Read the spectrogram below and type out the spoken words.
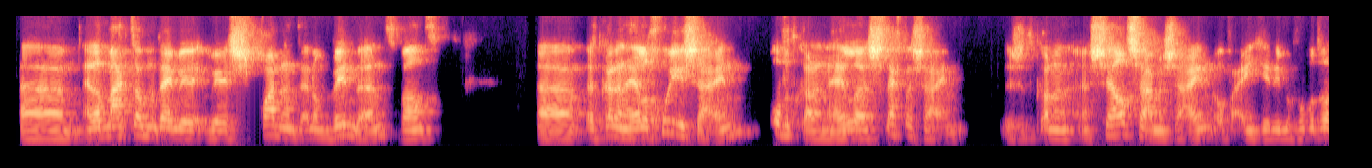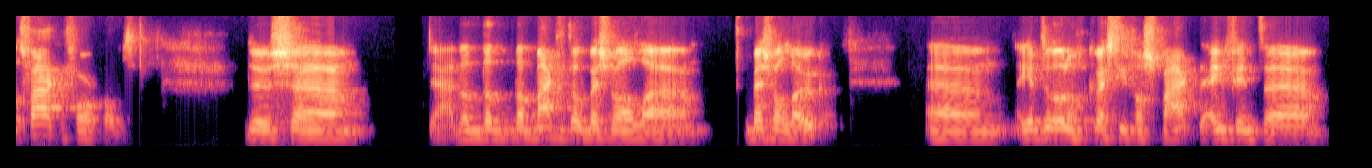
Um, en dat maakt het ook meteen weer, weer spannend en opwindend. Want het kan een hele goede zijn, of het kan een hele slechte zijn. Dus het kan een, een zeldzame zijn, of eentje die bijvoorbeeld wat vaker voorkomt. Dus uh, ja, dat, dat, dat maakt het ook best wel, uh, best wel leuk. Ehm, je hebt ook nog een kwestie van smaak. De een vindt ja,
